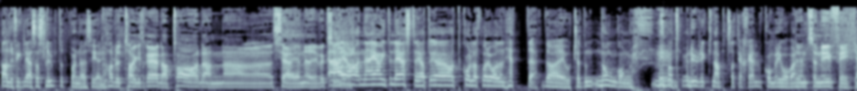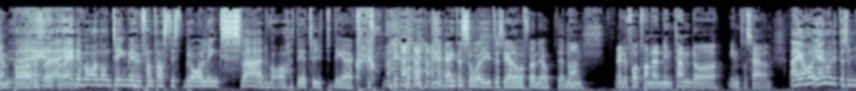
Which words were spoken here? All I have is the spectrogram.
aldrig fick läsa slutet på den där serien. Har du tagit reda på den eh, serien nu i vuxen Nej jag, nej, jag har inte läst den. Jag, jag har kollat vad det var den hette. Det har jag gjort. Så att någon gång, men nu är det knappt så att jag själv kommer ihåg vad Du är den... inte så nyfiken på hur det slutade? nej, det var någonting med hur fantastiskt bra Links svärd var. Det är typ det jag kommer ihåg. Jag är inte så intresserad av att följa upp det. Men är du fortfarande Nintendo-intresserad? Nej, jag, har, jag är nog lite som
